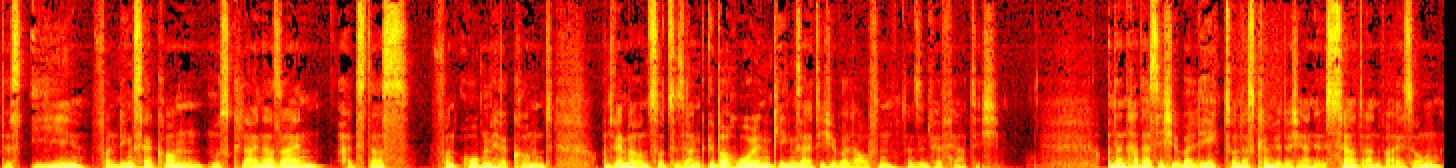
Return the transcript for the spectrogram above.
Das i von links her kommen muss kleiner sein als das von oben her kommt. Und wenn wir uns sozusagen überholen, gegenseitig überlaufen, dann sind wir fertig. Und dann hat er sich überlegt, und das können wir durch eine Assert-Anweisung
